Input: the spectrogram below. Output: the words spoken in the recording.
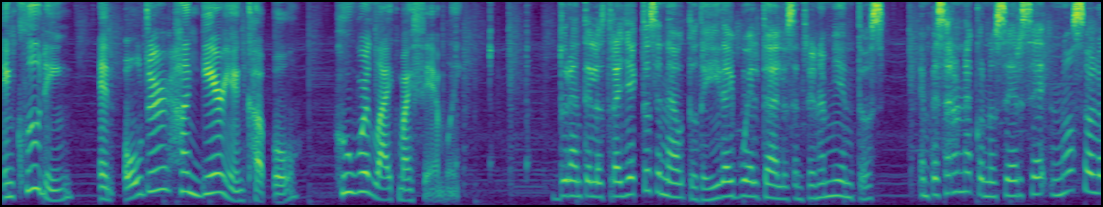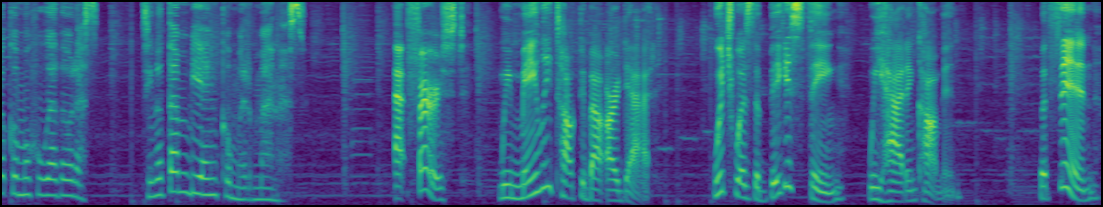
including an older Hungarian couple who were like my family. Durante los trayectos en auto de ida y vuelta a los entrenamientos, empezaron a conocerse no solo como jugadoras, sino también como hermanas. At first, we mainly talked about our dad, which was the biggest thing we had in common. But then,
